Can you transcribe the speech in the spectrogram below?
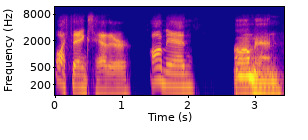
Oh, thanks, Heather. Amen. Amen.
